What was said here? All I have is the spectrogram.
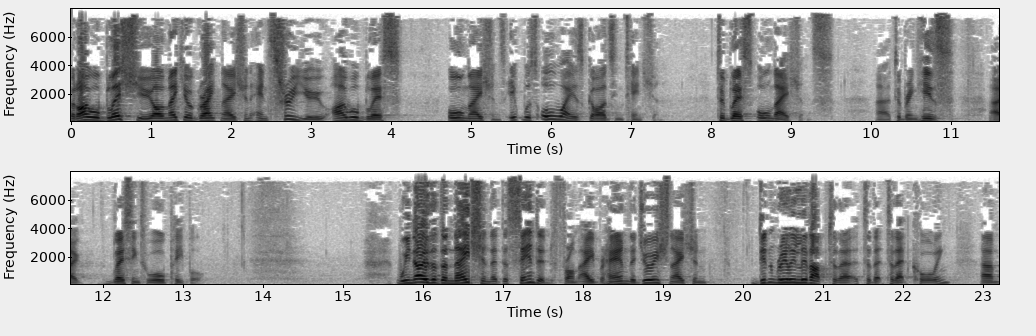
but I will bless you, I will make you a great nation, and through you I will bless all nations. It was always God's intention to bless all nations, uh, to bring His uh, blessing to all people. We know that the nation that descended from Abraham, the Jewish nation, didn't really live up to that, to that, to that calling. Um,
